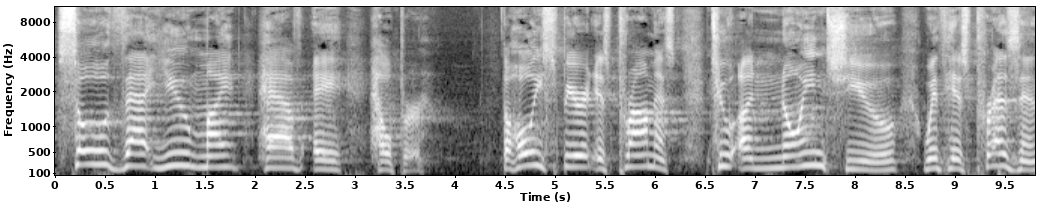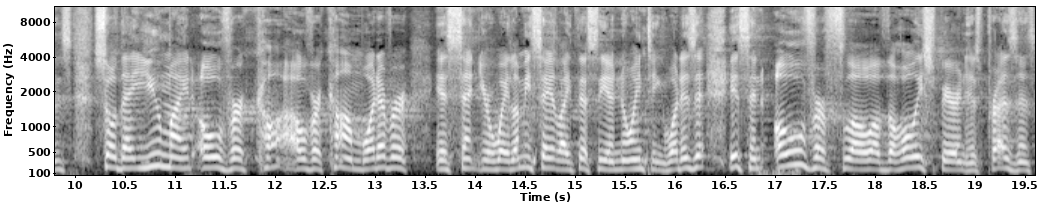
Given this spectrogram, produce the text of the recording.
so that you might have a helper. The Holy Spirit is promised to anoint you with His presence so that you might overcome, whatever is sent your way. Let me say it like this the anointing. What is it? It's an overflow of the Holy Spirit and His presence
